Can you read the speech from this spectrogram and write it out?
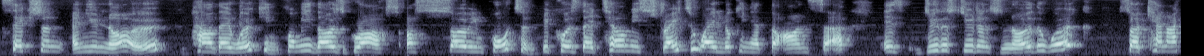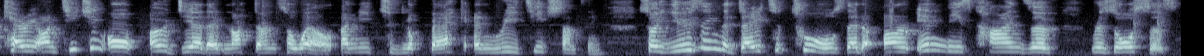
section, and you know how they're working. For me, those graphs are so important because they tell me straight away, looking at the answer, is do the students know the work? So can I carry on teaching? Or, oh dear, they've not done so well. I need to look back and reteach something. So using the data tools that are in these kinds of resources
